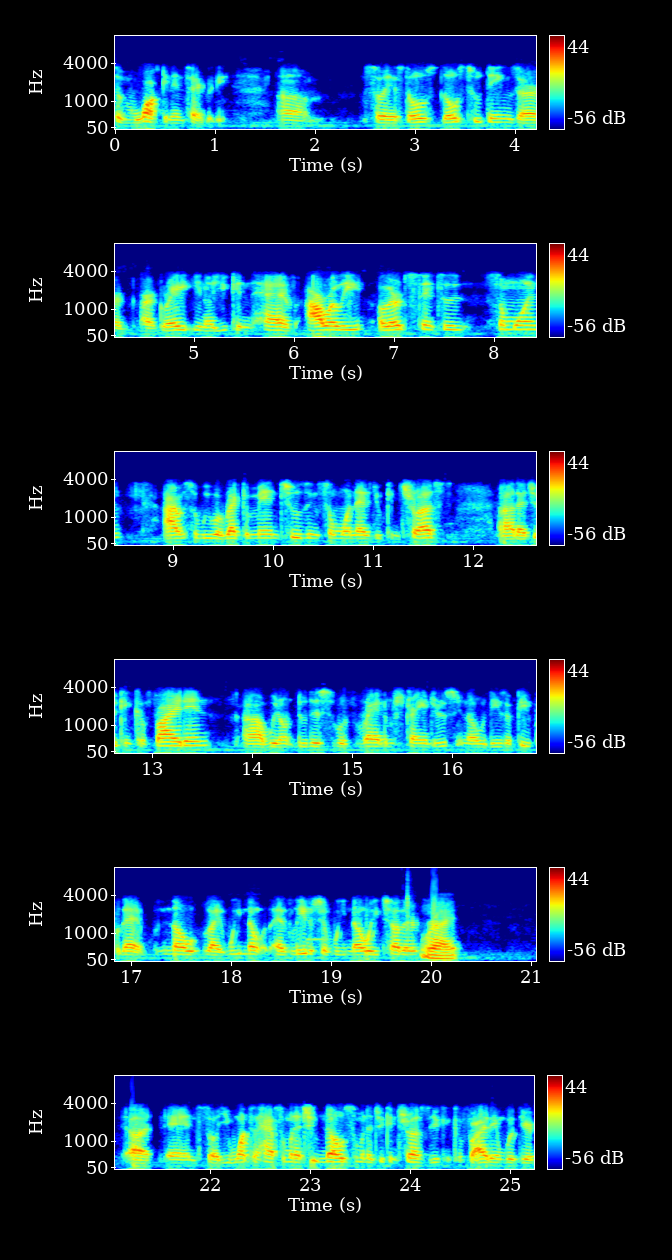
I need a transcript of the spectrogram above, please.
to walk in integrity. Um, so yes, those those two things are are great. You know, you can have hourly alerts sent to someone. Obviously, we would recommend choosing someone that you can trust, uh, that you can confide in. Uh, we don't do this with random strangers. You know, these are people that know, like we know as leadership, we know each other. Right. Uh, and so you want to have someone that you know, someone that you can trust, you can confide in with your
